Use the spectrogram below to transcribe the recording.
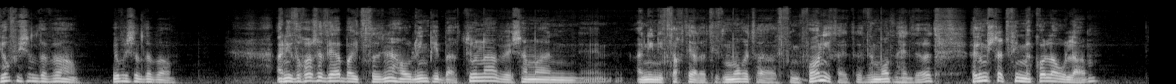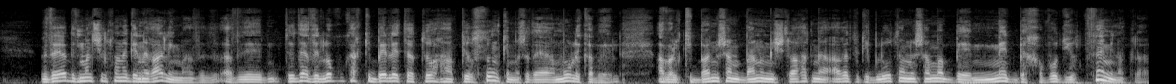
יופי של דבר, יופי של דבר. אני זוכר שזה היה באצטדיון האולימפי באתונה, ושם אני, אני ניצחתי על התזמורת הסימפונית, הייתה תזמורת נהדרת. היו משתתפים מכל העולם, וזה היה בזמן שלטון הגנרלים, אז, אז אתה יודע, זה לא כל כך קיבל את אותו הפרסום כמו שזה היה אמור לקבל, אבל קיבלנו שם, באנו משלחת מהארץ וקיבלו אותנו שם באמת בכבוד יוצא מן הכלל.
